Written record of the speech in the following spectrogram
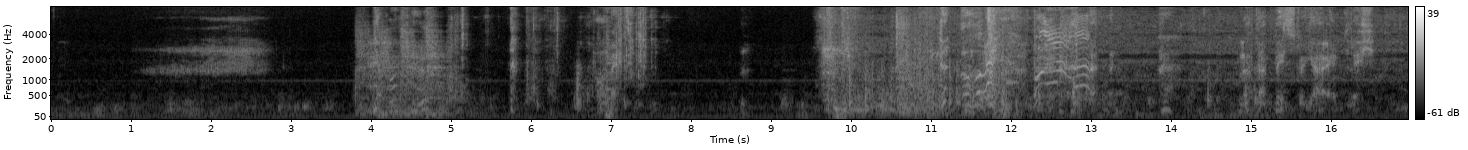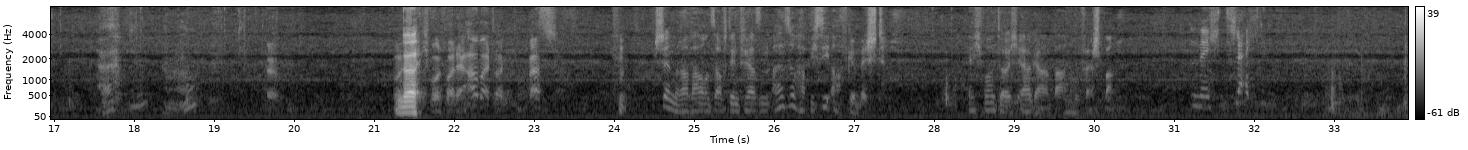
Moment. Na, da bist du ja endlich. Hä? Ne, Ich wohl vor der Arbeit drücken. Was? Shinra war uns auf den Fersen, also habe ich sie aufgemischt. Ich wollte euch Ärger am Bahnhof ersparen. Nicht schlecht.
